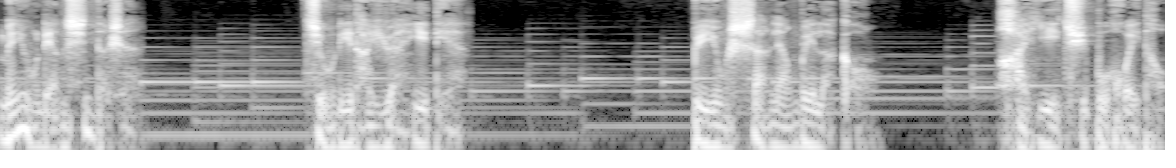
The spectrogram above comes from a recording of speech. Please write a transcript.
没有良心的人，就离他远一点。别用善良喂了狗，还一去不回头。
